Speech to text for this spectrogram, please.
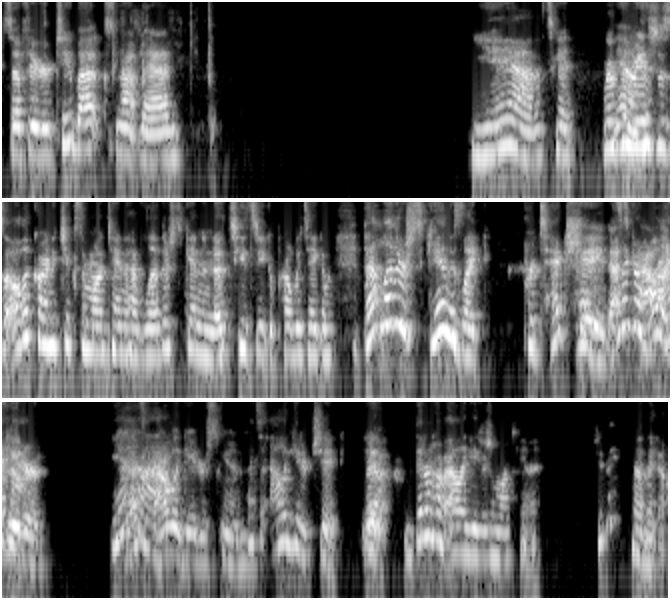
So figure two bucks, not bad. Yeah, that's good. Rope Yeah. says all the carny chicks in Montana have leather skin and no teeth, so you could probably take them. That leather skin is like protection. Hey, that's like alligator. Yeah, That's alligator skin. That's an alligator chick. But Yeah. they don't have alligators in Montana. Do they? No, they don't.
